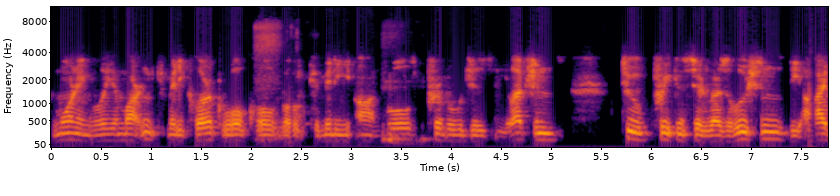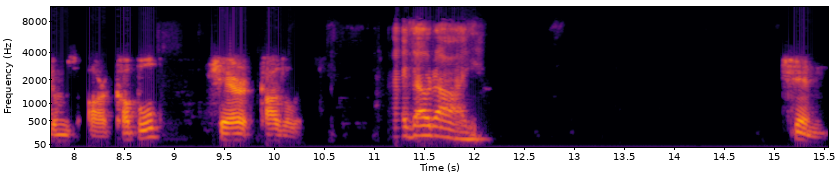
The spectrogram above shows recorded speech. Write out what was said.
Good morning, William Martin, Committee Clerk, roll call vote Committee on Rules, Privileges, and Elections. Two pre-considered resolutions. The items are coupled. Chair Koslowitz, I vote aye. Chin,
